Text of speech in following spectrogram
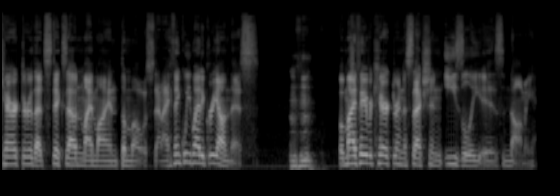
character that sticks out in my mind the most, and I think we might agree on this. hmm But my favorite character in the section easily is Nami.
